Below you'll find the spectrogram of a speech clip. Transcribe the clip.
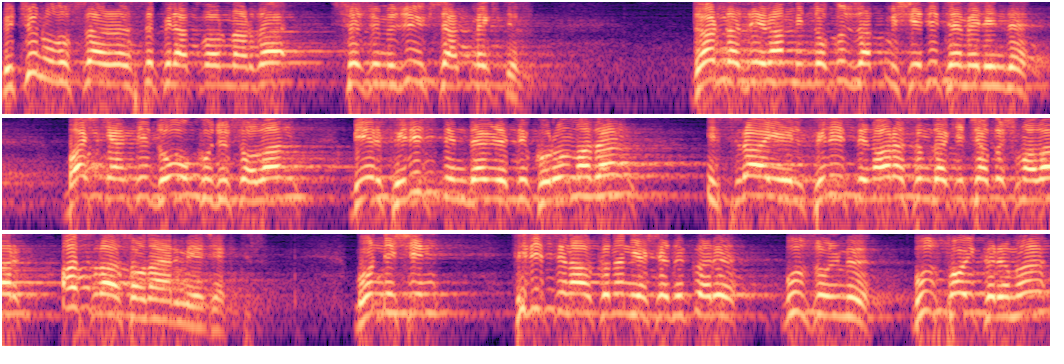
bütün uluslararası platformlarda sözümüzü yükseltmektir. 4 Haziran 1967 temelinde başkenti Doğu Kudüs olan bir Filistin devleti kurulmadan İsrail-Filistin arasındaki çatışmalar asla sona ermeyecektir. Bunun için Filistin halkının yaşadıkları bu zulmü, bu soykırımı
